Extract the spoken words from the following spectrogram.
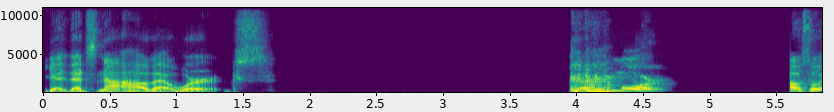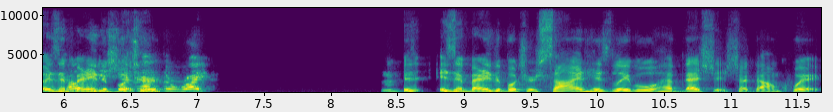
Yeah, that's not how that works. Furthermore, also, isn't Benny the companies should have Butcher? the right? Hmm? is- Isn't Benny the Butcher signed? His label will have that shit shut down quick.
